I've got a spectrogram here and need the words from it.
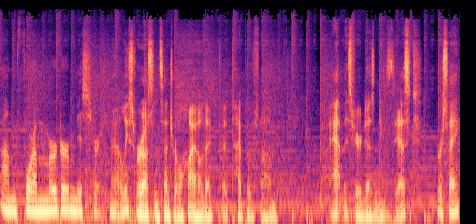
um, for a murder mystery. Yeah, at least for us in Central Ohio, that, that type of um, atmosphere doesn't exist per se.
